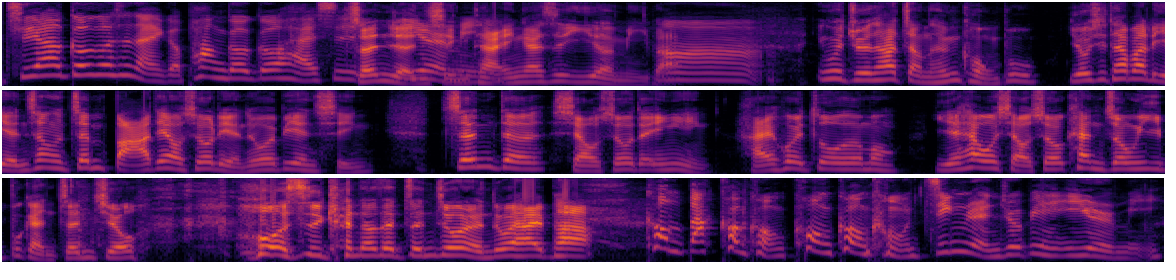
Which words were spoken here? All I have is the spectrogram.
其他哥哥是哪一个？胖哥哥还是真人形态应该是伊尔迷吧。嗯，因为觉得他长得很恐怖，尤其他把脸上的针拔掉的时候，脸都会变形。真的，小时候的阴影还会做噩梦，也害我小时候看中医不敢针灸，或是看到在针灸的人都会害怕。控吧控控控控控，惊人就变伊尔迷。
